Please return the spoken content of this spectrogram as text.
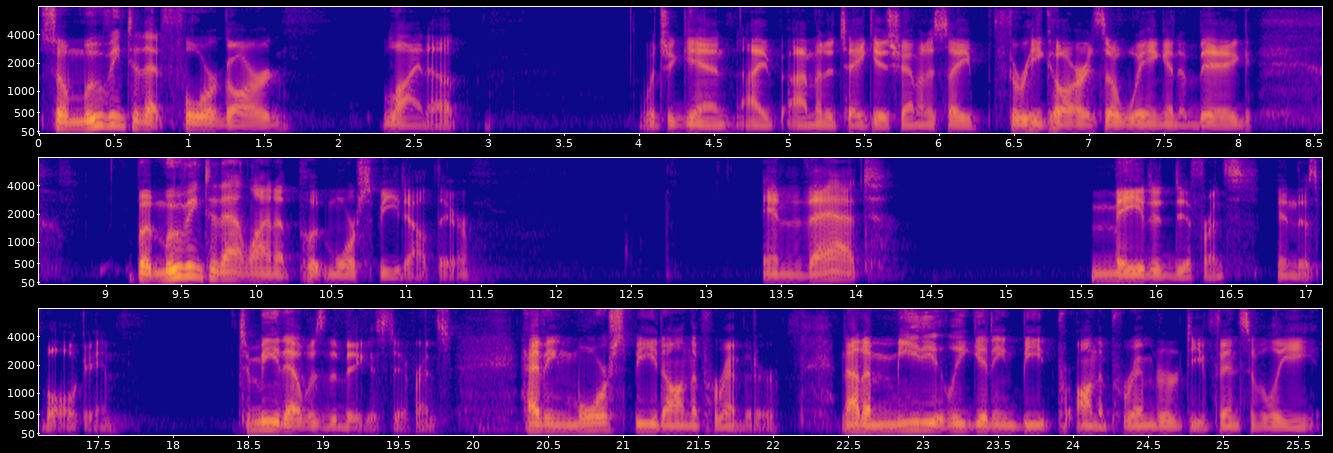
So moving to that four guard lineup, which again, I, I'm going to take issue. I'm going to say three guards, a wing, and a big. But moving to that lineup put more speed out there. And that made a difference in this ball game. To me, that was the biggest difference. Having more speed on the perimeter, not immediately getting beat on the perimeter defensively,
